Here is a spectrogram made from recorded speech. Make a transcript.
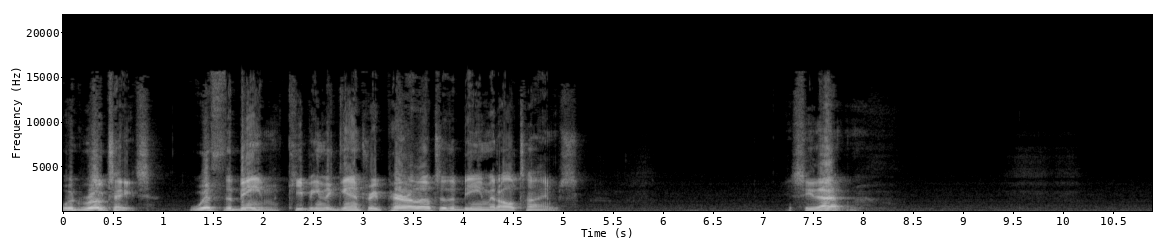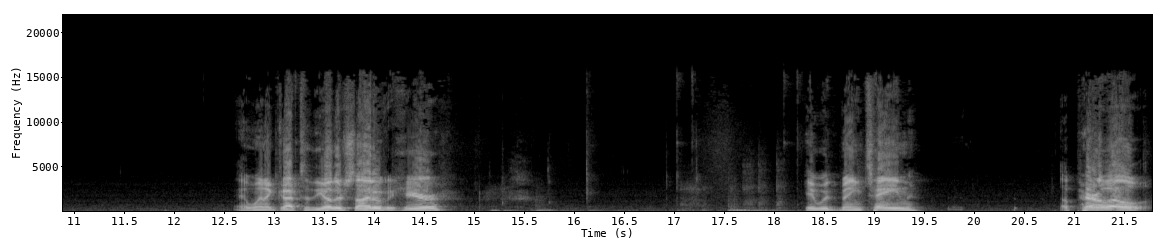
would rotate with the beam, keeping the gantry parallel to the beam at all times. You see that? And when it got to the other side over here, it would maintain a parallel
